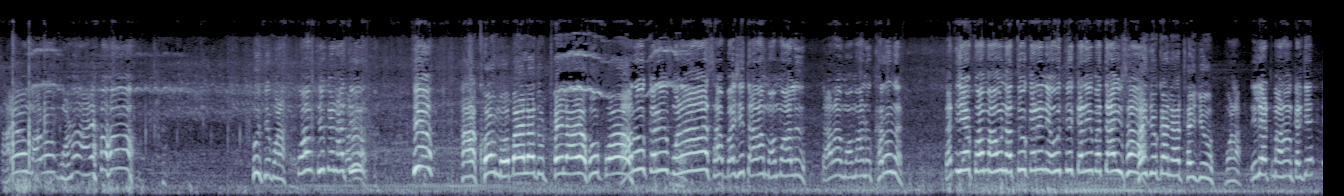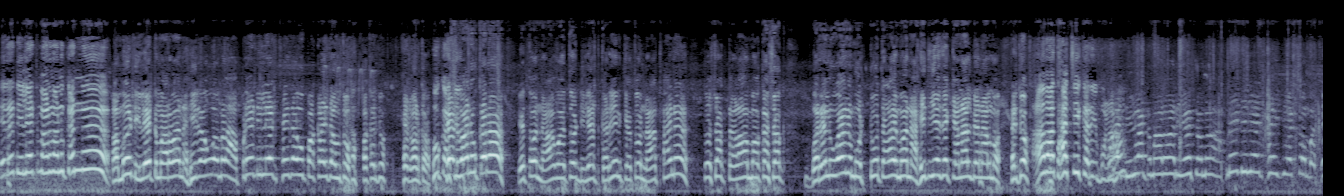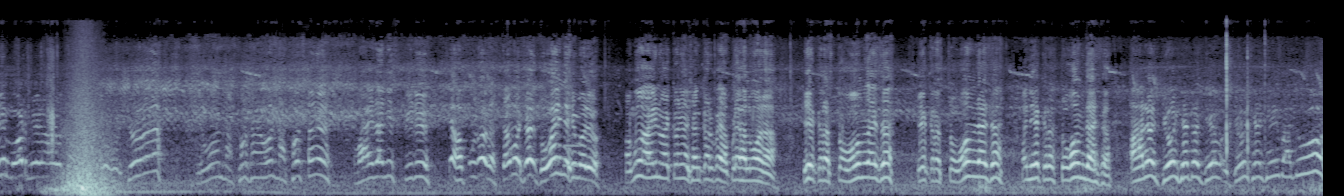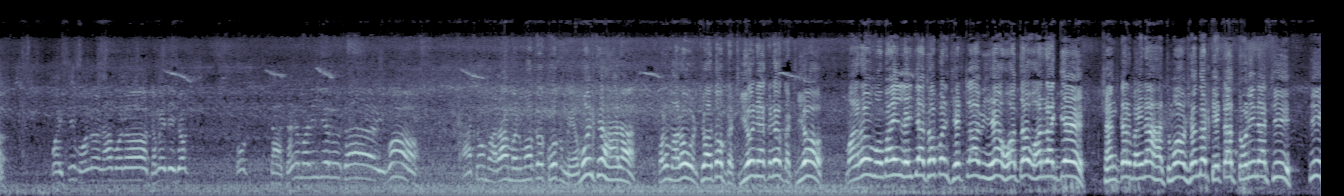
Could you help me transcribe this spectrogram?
આયો, મારો ભણો, આયો. શું થયું, ભણા? કોમ થયું કે ના થયું? થયું? આખો મોબાઈલ જ ઉઠાઈ લાયો હું સારું કર્યું ભણા સાબાશી તારા મામા હાલ તારા મોમાનું ખરું ને? કદી એ કોમ આવું નતું કરીને એવું કરી બતાવ્યું છે. થઈ ગયું કે ના થઈ ગયું? ભણા ડિલેટ મારવાનું કરજે. એટલે ડિલેટ મારવાનું કર ને. અમે ડિલેટ મારવા નહીં રહું હમણાં આપણે ડિલેટ થઈ જવું પકડાઈ જવું તો. પકડજો હેડવાન કરો. હું કરશું? હેડવાનું કરો. એ તો ના હોય તો ડિલેટ કરીને કે તો ના થાય ને. તો શોક તળાવમાં કે શોક? ભરેલું હોય ને મોટું તળાવમાં નાહી દઈએ છે કેનાલ બેનાલમાં. હેડજો આ વાત સાચી કરી પણ ડિલેટ મારવા રહીએ તમે આપણે ડિલેટ થઈ ગઈ તો મથેન મોડ મેળ આવ્યો તો. એવો નાખો છે એવો નાખો છે ને. વાયરાની સ્પીડ એ હપુરો રસ્તામાં છે જોવાય નહીં મળ્યો. અમો આઈન વાકણ્યા શંકરભાઈ આપણે હલવાના. એક રસ્તો ઓમ જાય છે એક રસ્તો ઓમ જાય છે અને એક રસ્તો ઓમ જાય છે. આરે જો છે તો જે જો છે જે બાજુ. પૈસી મોનો, ના મોનો, ગમે તે કોક સાધન મળી ગયેલું છે એમાં આ તો મારા મનમાં કે કોક મહેમાન છે હારા. પણ મારો ઓળખ્યો હતો ગઠિયો નીકળ્યો, ગઠિયો. મારો મોબાઈલ લઈ જાશો, પણ જેટલા વિહે હો તો વર રાખજે. શંકરભાઈના હાથમાં આવશે તો ટેટા તોડી નાખી.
